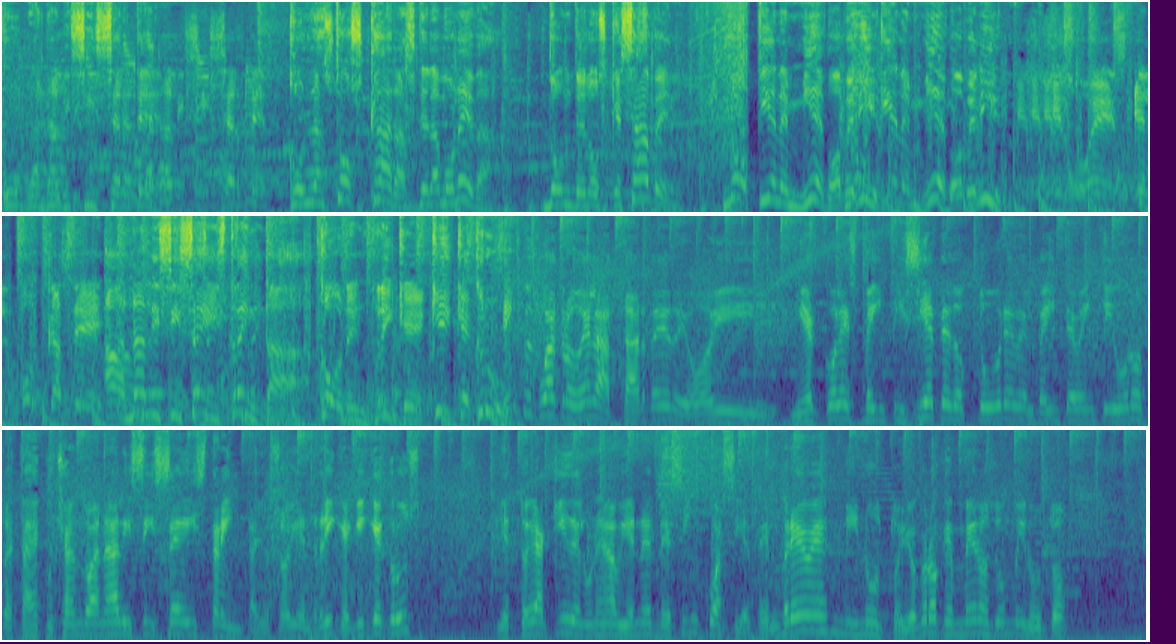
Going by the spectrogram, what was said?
Un análisis certero, Con las dos caras de la moneda. Donde los que saben no tienen miedo a venir. tienen miedo a venir. Esto es el podcast de Análisis 630 con Enrique Quique Cruz. 5 y 4 de la tarde de hoy, miércoles 27 de octubre del 2021. Tú estás escuchando Análisis 630. Yo soy Enrique Quique Cruz y estoy aquí de lunes a viernes de 5 a 7. En breves minutos, yo creo que en menos de un minuto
